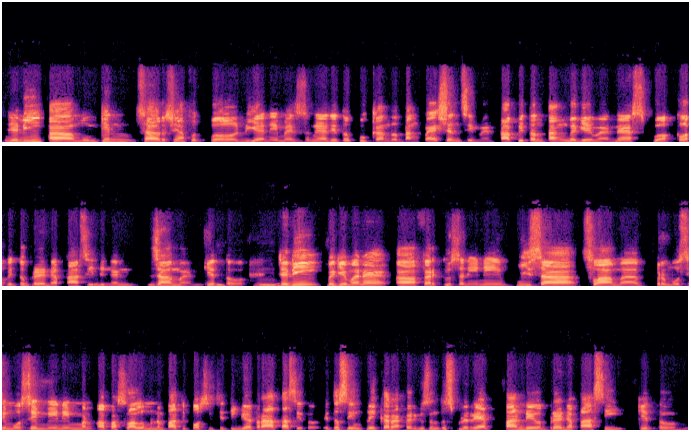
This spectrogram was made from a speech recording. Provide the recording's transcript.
Jadi uh, mungkin seharusnya football DNA Manchester United itu bukan tentang passion sih men, tapi tentang bagaimana sebuah klub itu beradaptasi dengan zaman gitu. Hmm. Jadi bagaimana uh, Ferguson ini bisa selama bermusim-musim ini men, apa selalu menempati posisi tiga teratas itu, itu simply karena Ferguson itu sebenarnya pandai beradaptasi gitu.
